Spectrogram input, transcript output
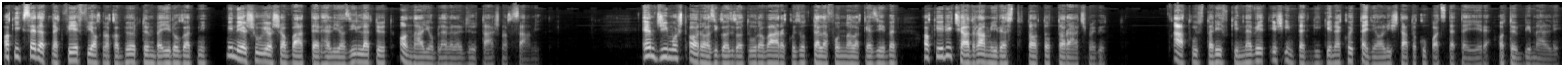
akik szeretnek férfiaknak a börtönbe írogatni, minél súlyosabb vád terheli az illetőt, annál jobb levelezőtársnak számít. MG most arra az igazgatóra várakozott telefonnal a kezében, aki Richard Ramirez-t tartotta rács mögött. Áthúzta Rifkin nevét, és intett Giginek, hogy tegye a listát a kupac tetejére, a többi mellé.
